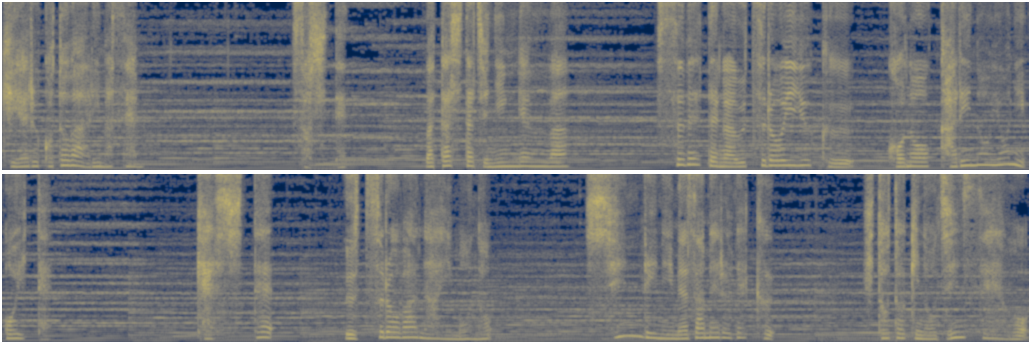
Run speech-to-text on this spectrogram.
消えることはありません。そして私たち人間はすべてが移ろいゆくこの仮の世において決して移ろわないもの真理に目覚めるべくひとときの人生を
